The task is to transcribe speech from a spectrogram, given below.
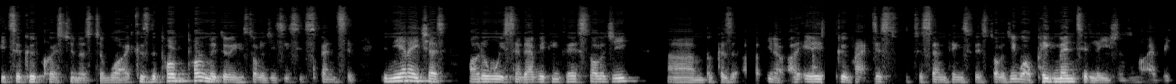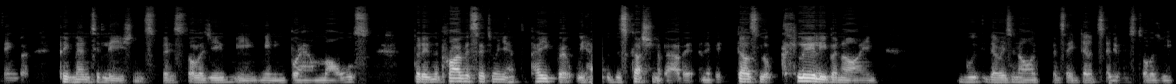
it's a good question as to why, because the problem, problem with doing histology is it's expensive. In the NHS, I would always send everything for histology um, because you know it is good practice to send things for histology. Well, pigmented lesions, not everything, but pigmented lesions for histology, meaning, meaning brown moles. But in the private sector, when you have to pay for it, we have a discussion about it. And if it does look clearly benign, we, there is an argument say don't send it for histology.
